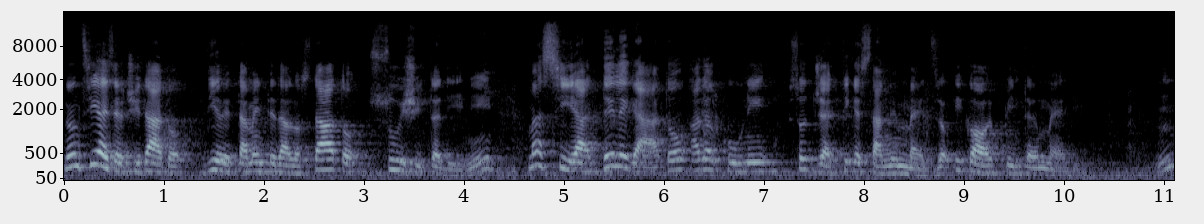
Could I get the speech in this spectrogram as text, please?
non sia esercitato direttamente dallo Stato sui cittadini, ma sia delegato ad alcuni soggetti che stanno in mezzo, i corpi intermedi. Mm?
